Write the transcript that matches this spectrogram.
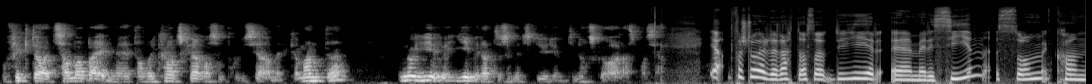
Og fikk da et samarbeid med et amerikansk firma som produserer medikamentet. Nå gir gir vi dette som et studium til norske ALS-pasienter. Ja, Forstår jeg det rett? Altså, du gir eh, medisin som kan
